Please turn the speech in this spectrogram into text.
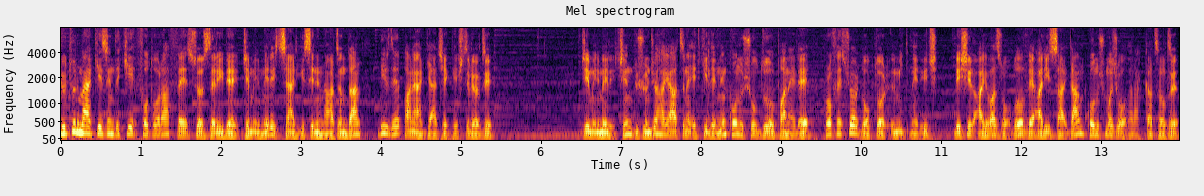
Kültür Merkezi'ndeki fotoğraf ve sözleriyle Cemil Meriç sergisinin ardından bir de panel gerçekleştirildi. Cemil Meriç'in düşünce hayatına etkilerinin konuşulduğu panele Profesör Doktor Ümit Meriç, Beşir Ayvazoğlu ve Ali Saydam konuşmacı olarak katıldı.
